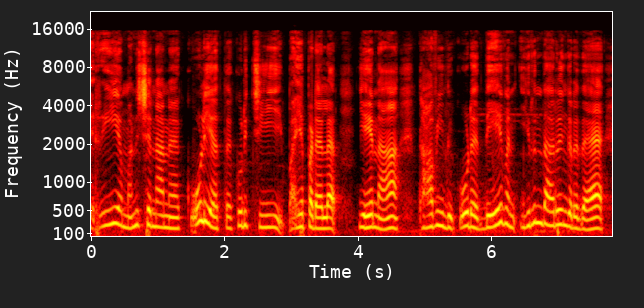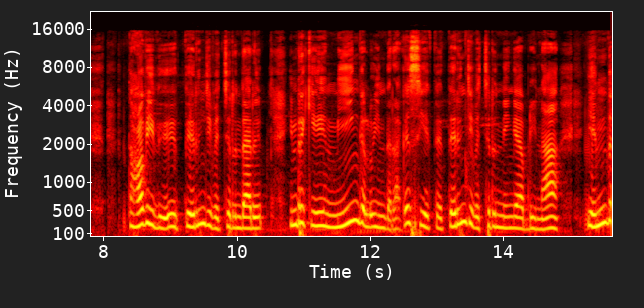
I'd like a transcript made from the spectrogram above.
பெரிய மனுஷனான கோழியாத்தை குறித்து பயப்படலை. ஏன்னா தாவீது கூட தேவன் இருந்தாருங்கிறத தாவிது தெரிஞ்சு வச்சுருந்தாரு. இன்றைக்கு நீங்களும் இந்த ரகசியத்தை தெரிஞ்சு வச்சுருந்தீங்க அப்படின்னா எந்த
